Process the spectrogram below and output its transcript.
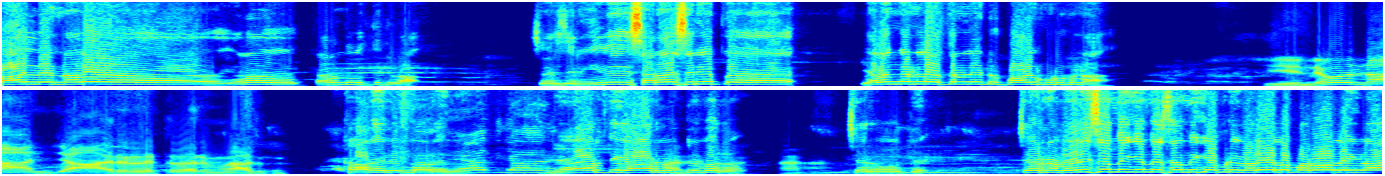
பால் இல்லைனாலும் எல்லாம் கறந்து வித்துக்கலாம். சரி சரி. இது சராசரி இப்ப இளங்கன்ல எத்தனை லிட்டர் பால் கொடுக்கணும்? என்ன ஒரு அஞ்சு ஆறு லிட்டர் வருமே அதுக்கு. காலையில மாலையில நேரத்துக்கு ஆறு. லிட்டர் வரும். சரி ஓகே. சரி நான் வெளி சந்தைக்கு இந்த சந்தைக்கு அப்படி விலையெல்லாம் பரவாயில்லைங்களா?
